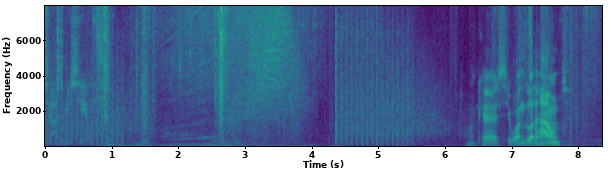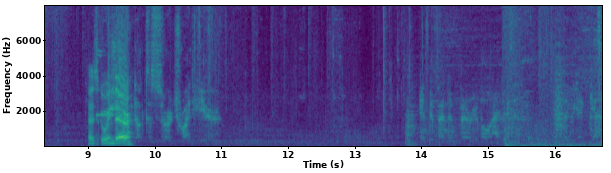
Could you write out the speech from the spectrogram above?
Recharging me shield. Okay, I see one bloodhound. Let's go in there. Conduct a search right here. Independent variable added. Maybe a gas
